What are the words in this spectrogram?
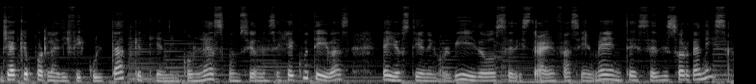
ya que por la dificultad que tienen con las funciones ejecutivas, ellos tienen olvidos, se distraen fácilmente, se desorganizan.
